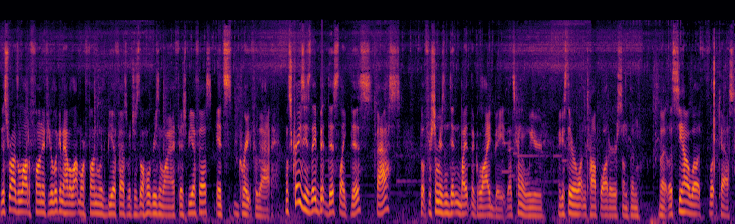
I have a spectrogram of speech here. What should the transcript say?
This rod's a lot of fun. If you're looking to have a lot more fun with bfs which is the whole reason why i fish bfs it's great for that. What's crazy is they bit this like this fast but for some reason didn't bite the glide bait. That's kind of weird. I guess they were wanting top water or something but let's see how well it flick casts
